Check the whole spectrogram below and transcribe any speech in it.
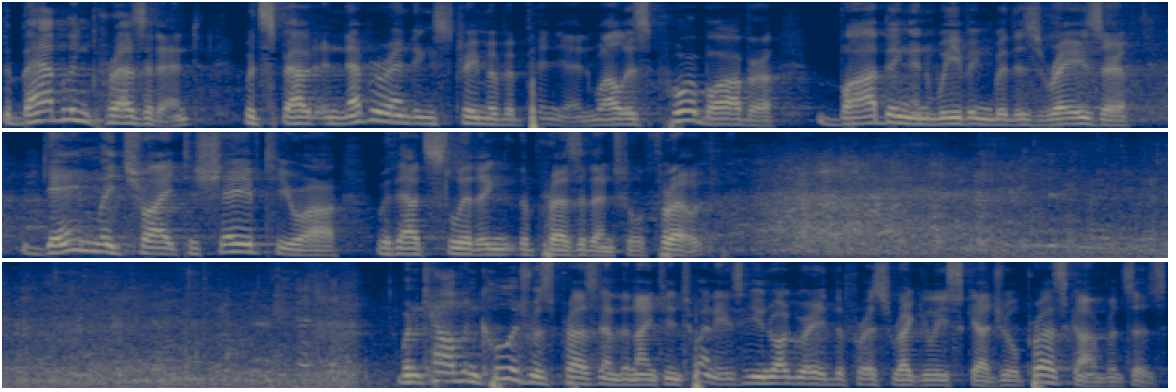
The babbling president would spout a never ending stream of opinion, while his poor barber, bobbing and weaving with his razor, gamely tried to shave TR without slitting the presidential throat. When Calvin Coolidge was president in the 1920s, he inaugurated the first regularly scheduled press conferences.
